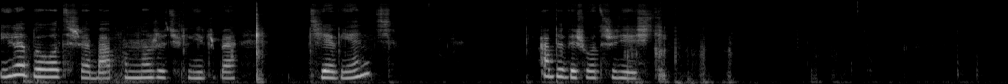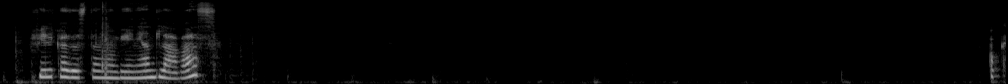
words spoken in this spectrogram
ile było trzeba pomnożyć liczbę 9, aby wyszło 30. Chwilka zastanowienia dla Was. Ok.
